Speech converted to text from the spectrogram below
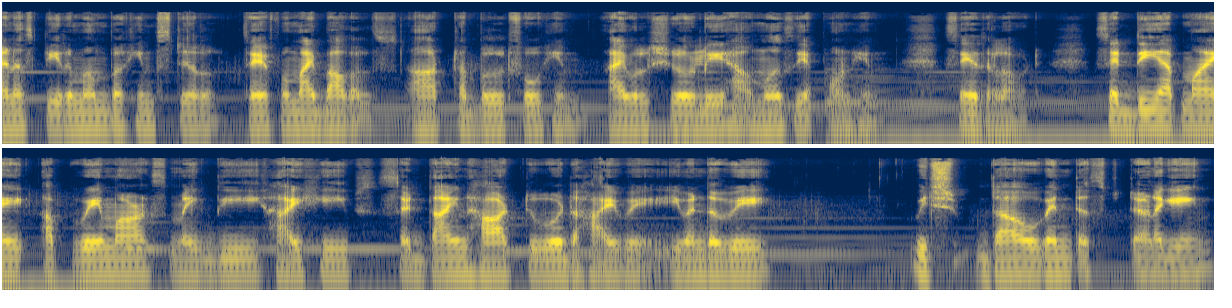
earnestly remember him still. Therefore my bowels are troubled for him. I will surely have mercy upon him, saith the Lord. Set thee up my up waymarks, make thee high heaps, set thine heart toward the highway, even the way which thou wentest. Turn again,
